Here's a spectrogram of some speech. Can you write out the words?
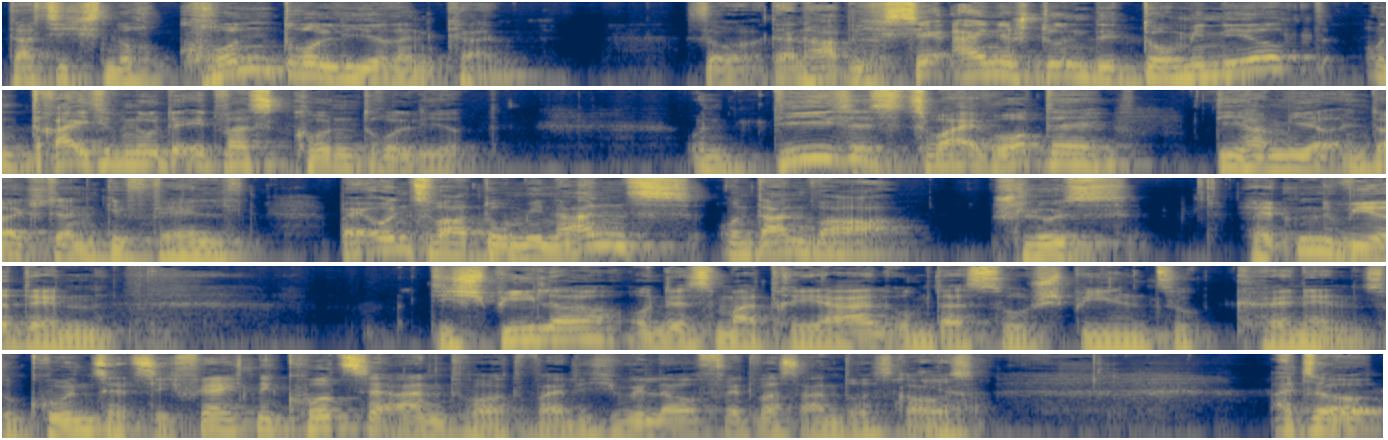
dass ich es noch kontrollieren kann. So, dann habe ich eine Stunde dominiert und 30 Minuten etwas kontrolliert. Und dieses zwei Worte, die haben mir in Deutschland gefällt. Bei uns war Dominanz und dann war Schluss. Hätten wir denn die Spieler und das Material, um das so spielen zu können, so grundsätzlich? Vielleicht eine kurze Antwort, weil ich will auf etwas anderes raus. Ja. Also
